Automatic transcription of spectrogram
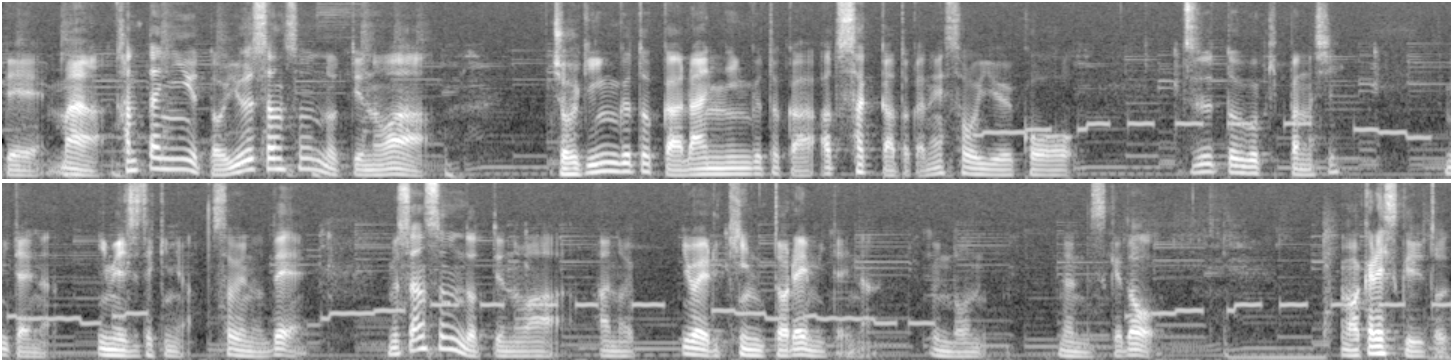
てまあ簡単に言うと有酸素運動っていうのはジョギングとかランニングとかあとサッカーとかねそういうこうずっと動きっぱなしみたいなイメージ的にはそういうので無酸素運動っていうのはあのいわゆる筋トレみたいな運動なんですけど分かりやすく言うと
